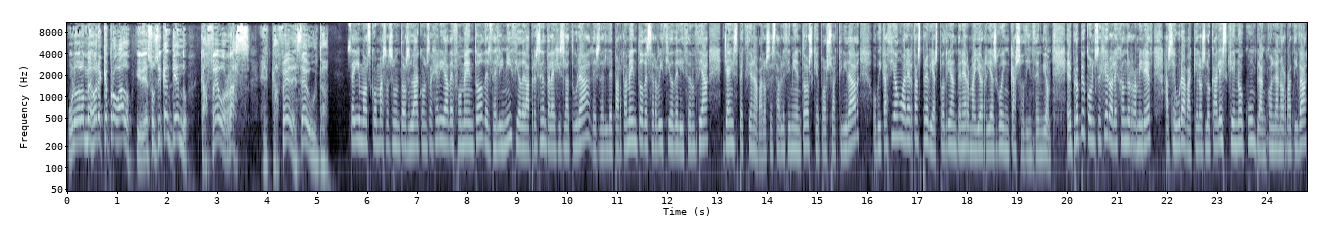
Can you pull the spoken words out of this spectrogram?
uno de los mejores que he probado. Y de eso sí que entiendo, café borrás, el café de Ceuta. Seguimos con más asuntos. La Consejería de Fomento, desde el inicio de la presente legislatura, desde el Departamento de Servicio de Licencia, ya inspeccionaba los establecimientos que por su actividad, ubicación o alertas previas podrían tener mayor riesgo en caso de incendio. El propio consejero Alejandro Ramírez aseguraba que los locales que no cumplan con la normativa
